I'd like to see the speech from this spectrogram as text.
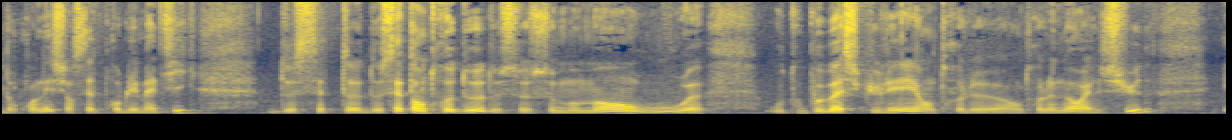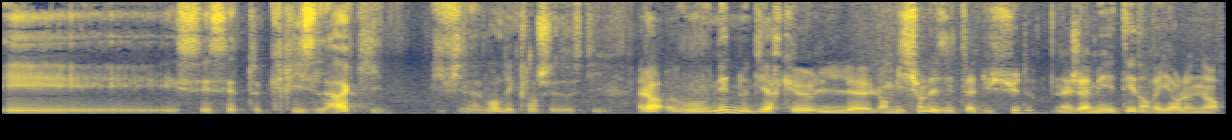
Donc on est sur cette problématique de, cette, de cet entre-deux, de ce, moment où, euh, où tout peut basculer entre le, entre le nord et le sud. Et c'est cette crise-là qui finalement déclenche les hostilités. Alors, vous venez de nous dire que l'ambition des États du Sud n'a jamais été d'envahir le Nord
